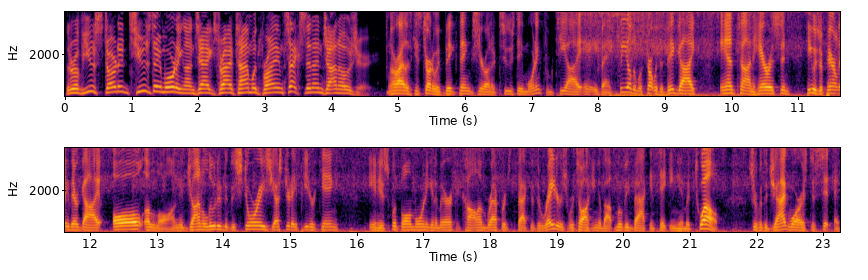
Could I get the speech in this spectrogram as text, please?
The review started Tuesday morning on Jags Drive Time with Brian Sexton and John Oehser. All right, let's get started with big things here on a Tuesday morning from TIAA Bank Field. And we'll start with the big guy, Anton Harrison. He was apparently their guy all along. And John alluded to the stories yesterday. Peter King, in his Football Morning in America column, referenced the fact that the Raiders were talking about moving back and taking him at 12. So for the Jaguars to sit at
